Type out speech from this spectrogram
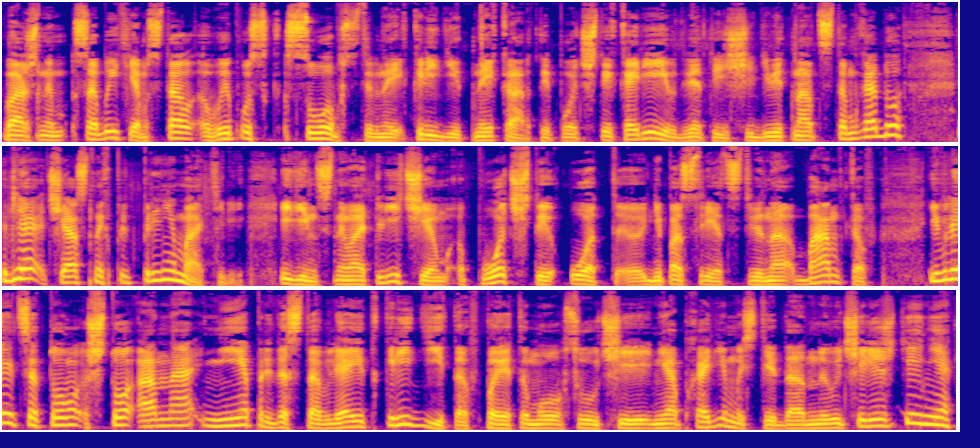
Важным событием стал выпуск собственной кредитной карты Почты Кореи в 2019 году для частных предпринимателей. Единственным отличием почты от э, непосредственно банков является то, что она не предоставляет кредитов, поэтому в случае необходимости данное учреждение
